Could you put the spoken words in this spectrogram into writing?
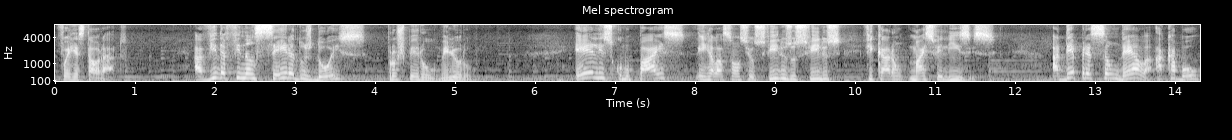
foi restaurado. A vida financeira dos dois prosperou, melhorou. Eles, como pais, em relação aos seus filhos, os filhos ficaram mais felizes. A depressão dela acabou.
